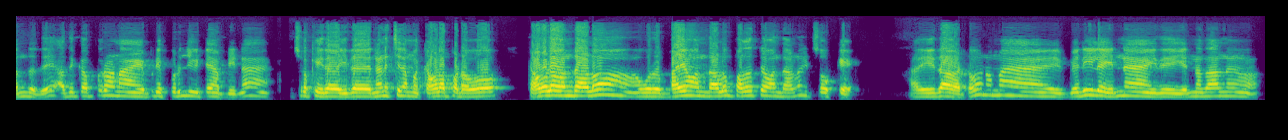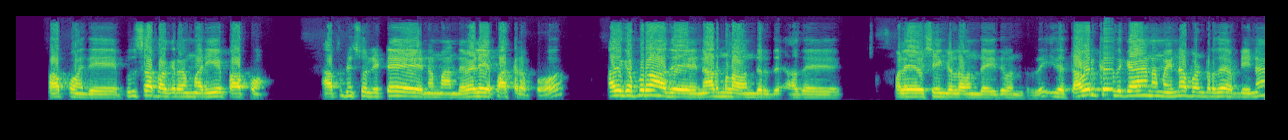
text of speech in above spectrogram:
வந்தது. அதுக்கப்புறம் நான் எப்படி புரிஞ்சுக்கிட்டேன் அப்படின்னா ஓகே இதை இதை நினைச்சு நம்ம கவலைப்படவோ கவலை வந்தாலும் ஒரு பயம் வந்தாலும் பதட்டம் வந்தாலும் இட்ஸ் ஓகே அது இதாகட்டும். நம்ம வெளியில என்ன இது என்னதான்னு பார்ப்போம். இது புதுசா பார்க்குற மாதிரியே பார்ப்போம். அப்படின்னு சொல்லிட்டு நம்ம அந்த வேலையை பார்க்குறப்போ அதுக்கப்புறம் அது நார்மலா வந்துருது. அது பழைய விஷயங்கள்ல வந்த இது வந்துருது. இதை தவிர்க்கிறதுக்காக நம்ம என்ன பண்றது அப்படின்னா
